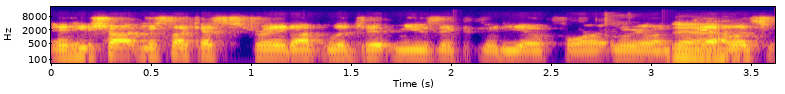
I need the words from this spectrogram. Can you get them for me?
And he shot just like a straight up legit music video for it, and we were like, Yeah. "Yeah, let's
